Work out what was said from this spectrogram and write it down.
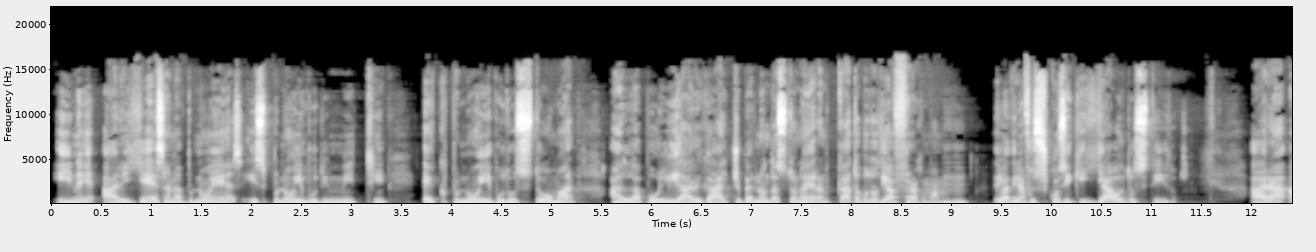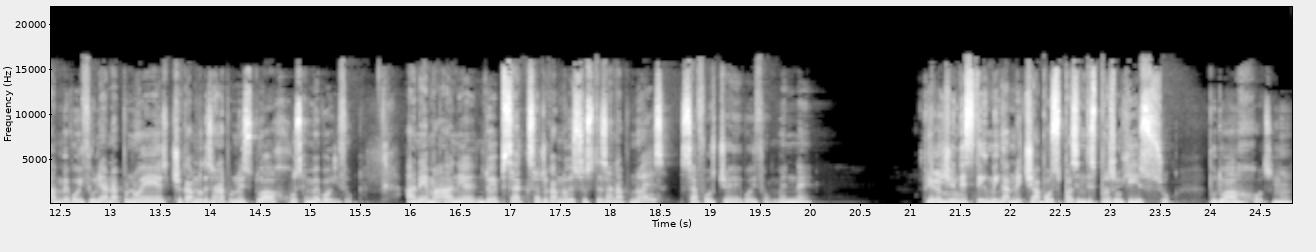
είναι αργές αναπνοές, εισπνοή που τη μύτη, εκπνοή που το στόμα, αλλά πολύ αργά και παίρνοντας τον αέρα κάτω από το διάφραγμα μου. Δηλαδή να φουσκώσει η κοιλιά ή το στήθος. Άρα, αν με βοηθούν οι αναπνοές και κάνω τις αναπνοές του άγχους, με βοηθούν. Αν, έμα, αν το έψαξα και κάνω τις σωστές αναπνοές, σαφώς και βοηθούμε, ναι. Τι Γιατί άλλο; εκείνη τη στιγμή κάνει και απόσπαση της προσοχής σου που το άγχος. ναι.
